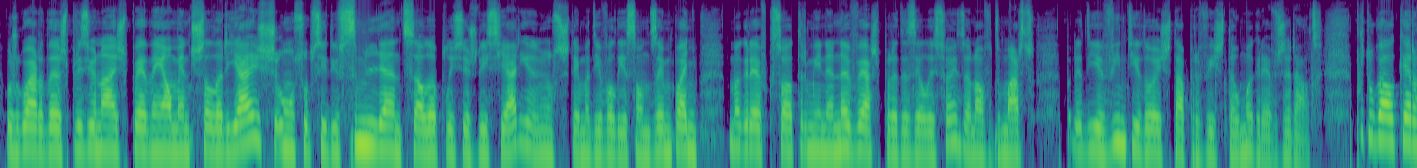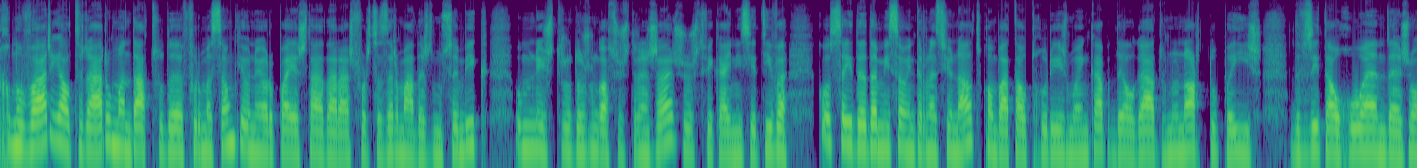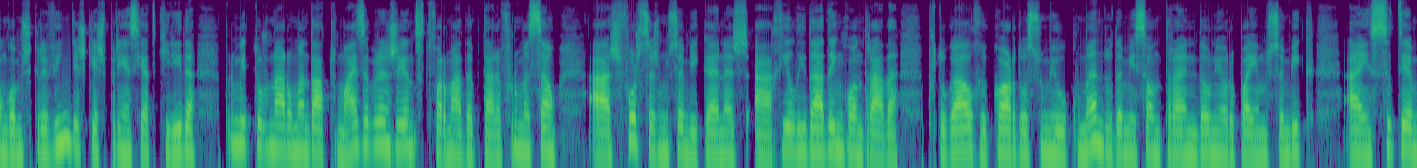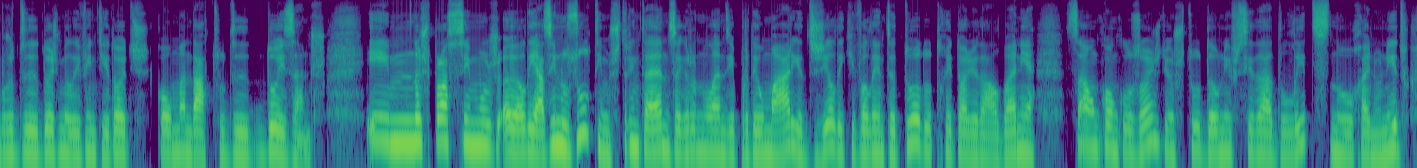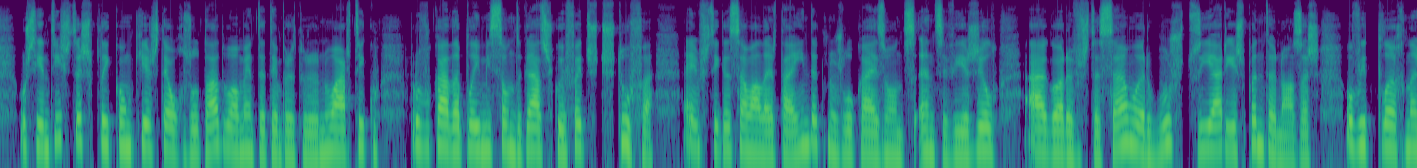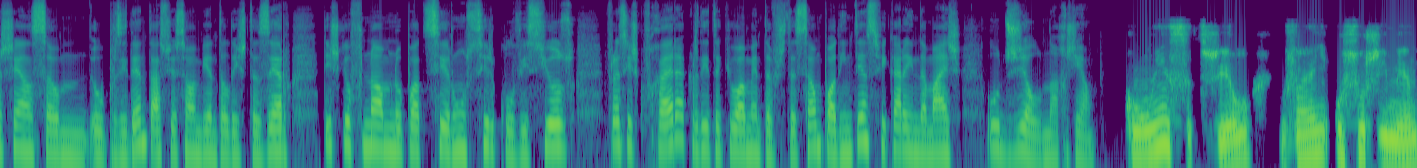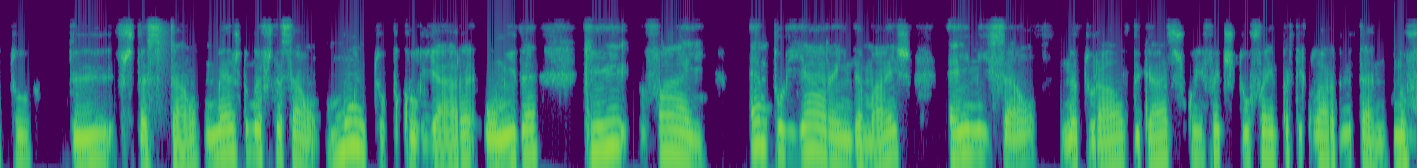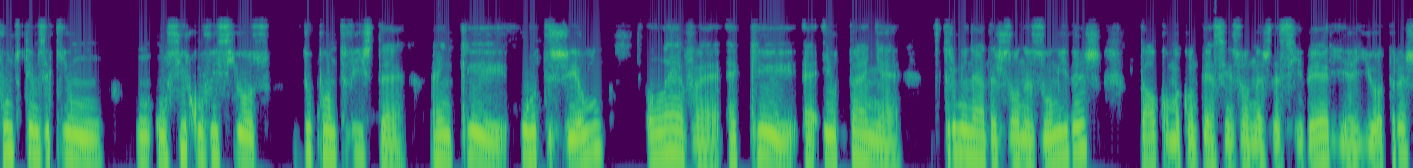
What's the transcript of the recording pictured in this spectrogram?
Os guardas prisionais pedem aumentos salariais, um subsídio semelhante ao da Polícia Judiciária um sistema de avaliação de desempenho. Uma greve que só termina na véspera das eleições, a 9 de março. Para dia 22 está prevista uma greve geral. Portugal quer renovar e alterar o mandato da formação que a União Europeia está a dar às Forças Armadas de Moçambique. O ministro dos Negócios Estrangeiros justifica a iniciativa com saída da missão internacional de combate ao terrorismo em Cabo Delgado, no norte do país. De visita ao Ruanda, João Gomes Cravinho diz que a experiência adquirida permite tornar o mandato mais abrangente, de forma a adaptar a formação às forças moçambicanas à realidade encontrada. Portugal, recordo, assumiu o comando da missão de treino da União Europeia em Moçambique em setembro de 2022, com um mandato de dois anos. E nos próximos, aliás, e nos últimos 30 anos, a Groenlândia perdeu uma área de gelo equivalente a todo o território da Albânia. São conclusões de um estudo da Universidade de Leeds, no Reino Unido. Os cientistas explicam que este é o resultado do aumento da temperatura no Ártico, provocada pela emissão de gases com efeitos de estufa. A investigação alerta ainda que nos locais onde antes havia gelo, há agora vegetação, arbustos e áreas pantanosas. Ouvido pela Renascença, o presidente da Associação Ambientalista Zero diz que o fenómeno pode ser um círculo vicioso. Francisco Ferreira acredita que o aumento da vegetação pode intensificar ainda mais o degelo na região com esse degelo vem o surgimento de vegetação, mas de uma vegetação muito peculiar, úmida, que vai ampliar ainda mais a emissão natural de gases com efeito estufa, em particular de metano. No fundo, temos aqui um, um, um círculo vicioso do ponto de vista em que o degelo leva a que eu tenha determinadas zonas úmidas tal como acontece em zonas da Sibéria e outras,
